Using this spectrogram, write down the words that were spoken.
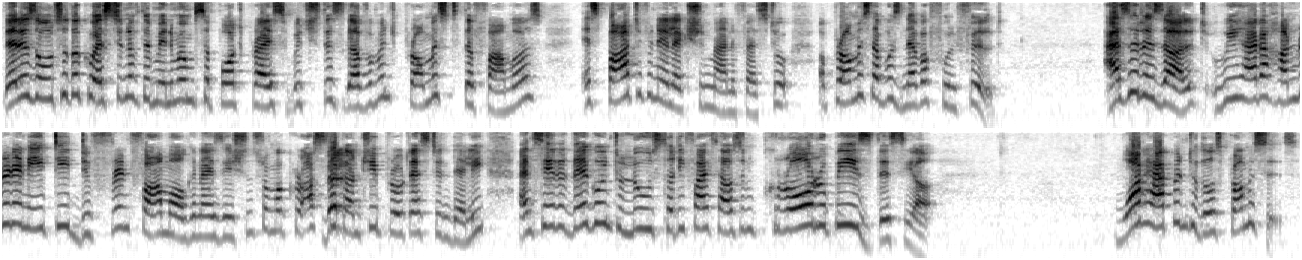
there is also the question of the minimum support price, which this government promised the farmers as part of an election manifesto, a promise that was never fulfilled. As a result, we had 180 different farm organizations from across the country protest in Delhi and say that they're going to lose 35,000 crore rupees this year. What happened to those promises?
